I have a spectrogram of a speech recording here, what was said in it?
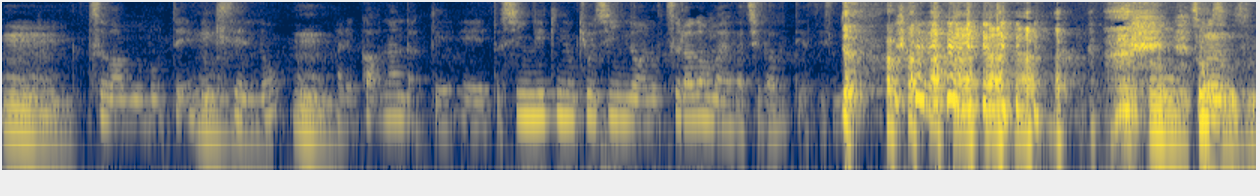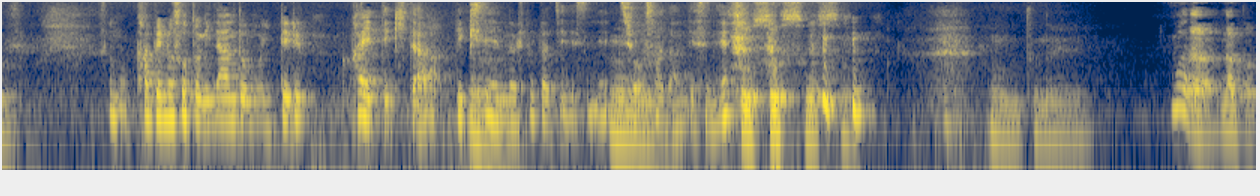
うん。つわものって歴戦の、うんあ。れかなんだっけえっ、と「進撃の巨人」のあの面構えが違うってやつですね うん、そうそうそう。その壁の外に何度も行ってる帰ってきた歴戦の人たちですね、うん調査団ですね、そうそうそうそう。ほんとね。まだなんか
